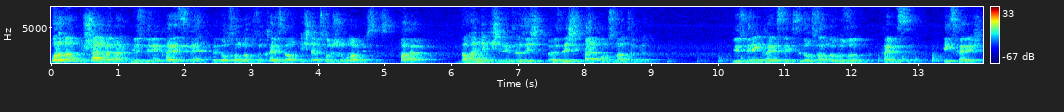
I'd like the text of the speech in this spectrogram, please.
Buradan üşenmeden 101'in karesini ve 99'un karesini alıp işlemin sonucunu bulabilirsiniz. Fakat daha önceki işlediğimiz özdeş, özdeşlikler konusunu hatırlayalım. 101'in karesi eksi 99'un karesi. x kare eşit.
